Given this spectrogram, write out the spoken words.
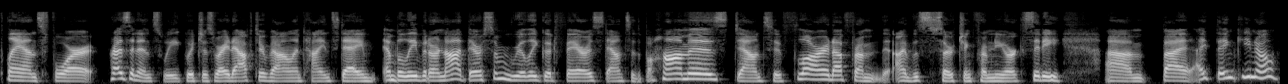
plans for President's Week, which is right after Valentine's Day. And believe it or not, there are some really good fares down to the Bahamas, down to Florida from, I was searching from New York City. Um, but I think, you know,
